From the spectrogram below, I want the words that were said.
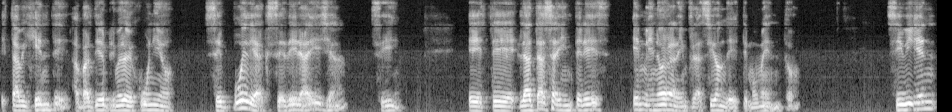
está vigente, a partir del primero de junio se puede acceder a ella, ¿sí? Este, la tasa de interés es menor a la inflación de este momento. Si bien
